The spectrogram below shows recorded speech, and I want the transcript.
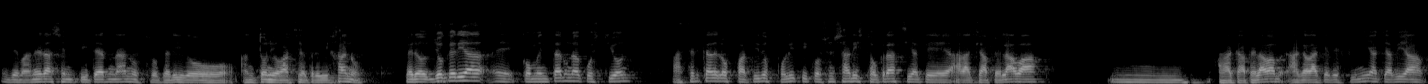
de manera sempiterna nuestro querido Antonio García Trevijano. Pero yo quería eh, comentar una cuestión acerca de los partidos políticos, esa aristocracia que, a la que apelaba, mmm, a la que apelaba, a la que definía que había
